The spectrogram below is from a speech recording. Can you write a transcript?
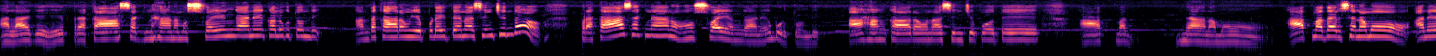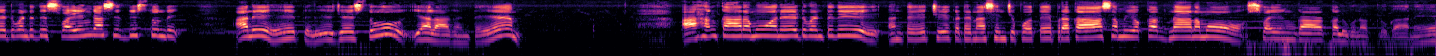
అలాగే ప్రకాశ జ్ఞానము స్వయంగానే కలుగుతుంది. అంధకారం ఎప్పుడైతే నశించిందో ప్రకాశ జ్ఞానం స్వయంగానే పుడుతుంది. అహంకారం నశించిపోతే ఆత్మ జ్ఞానము ఆత్మదర్శనము అనేటువంటిది స్వయంగా సిద్ధిస్తుంది అని తెలియజేస్తూ ఎలాగంటే అహంకారము అనేటువంటిది అంటే చీకటి నశించిపోతే ప్రకాశం యొక్క జ్ఞానము స్వయంగా కలుగునట్లుగానే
